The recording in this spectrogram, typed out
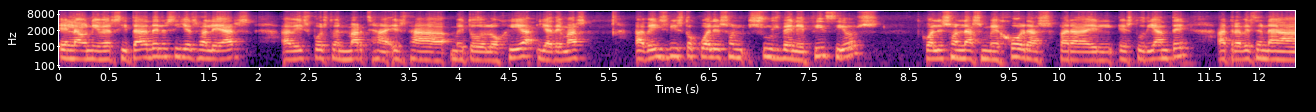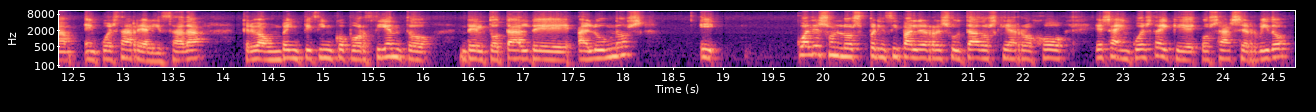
En la Universidad de las Illes Baleares habéis puesto en marcha esta metodología y además habéis visto cuáles son sus beneficios, cuáles son las mejoras para el estudiante a través de una encuesta realizada creo, a un 25% del total de alumnos. ¿Y cuáles son los principales resultados que arrojó esa encuesta y que os ha servido?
